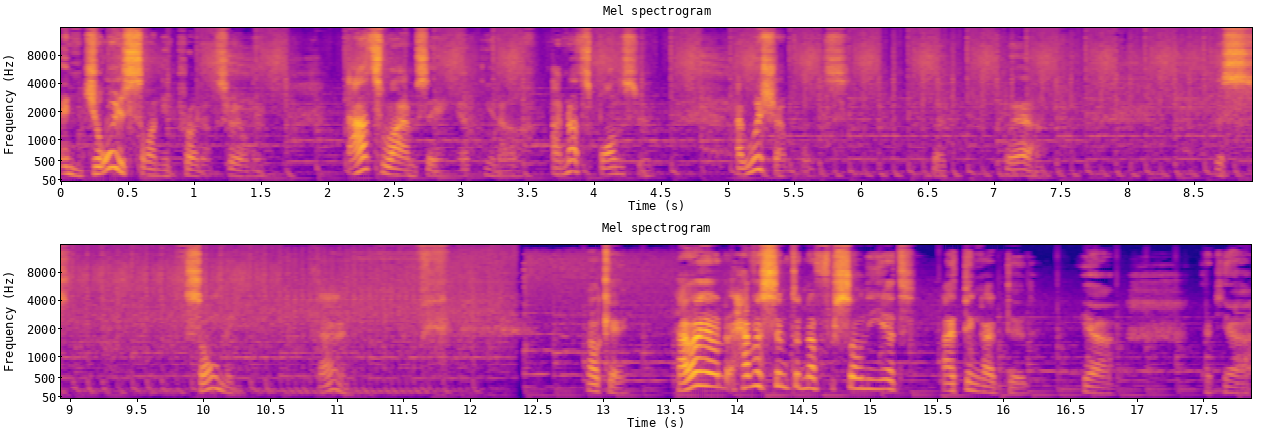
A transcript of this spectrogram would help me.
enjoy Sony products really. That's why I'm saying it. You know, I'm not sponsored. I wish I was, but yeah, this Sony. Dang. okay, have I have I simped enough for Sony yet? I think I did. Yeah, but yeah.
